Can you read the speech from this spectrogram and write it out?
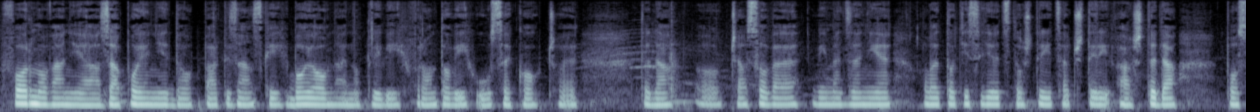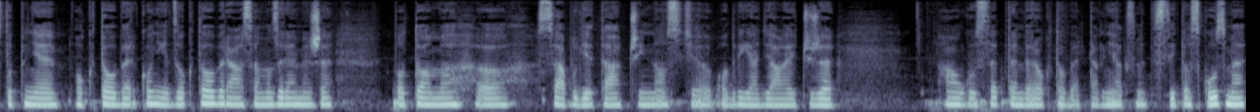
formovanie a zapojenie do partizánskych bojov na jednotlivých frontových úsekoch, čo je teda e, časové vymedzenie leto 1944 až teda postupne október, koniec októbra a samozrejme, že potom e, sa bude tá činnosť e, odvíjať ďalej, čiže august, september, október, tak nejak sme si to skúsme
